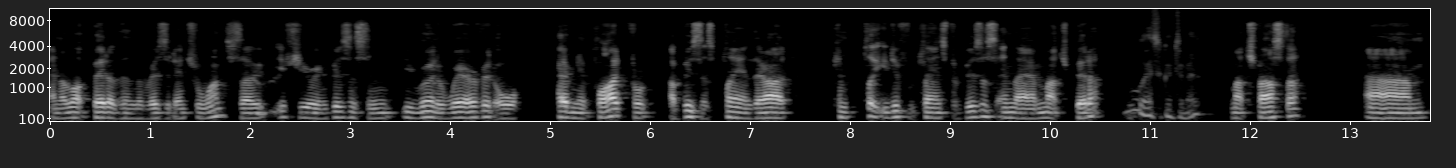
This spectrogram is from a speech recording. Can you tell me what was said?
and a lot better than the residential ones. So if you're in business and you weren't aware of it or haven't applied for a business plan, there are completely different plans for business, and they are much better Oh, that's good to know. much faster. Um,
